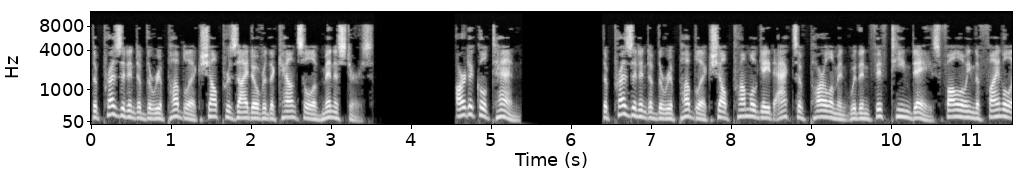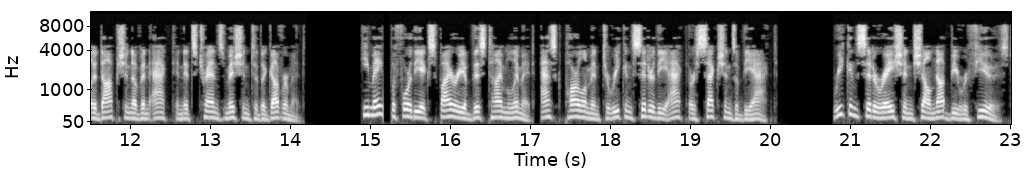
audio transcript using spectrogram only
The President of the Republic shall preside over the Council of Ministers. Article 10 The President of the Republic shall promulgate Acts of Parliament within 15 days following the final adoption of an act and its transmission to the government. He may, before the expiry of this time limit, ask Parliament to reconsider the act or sections of the act. Reconsideration shall not be refused.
